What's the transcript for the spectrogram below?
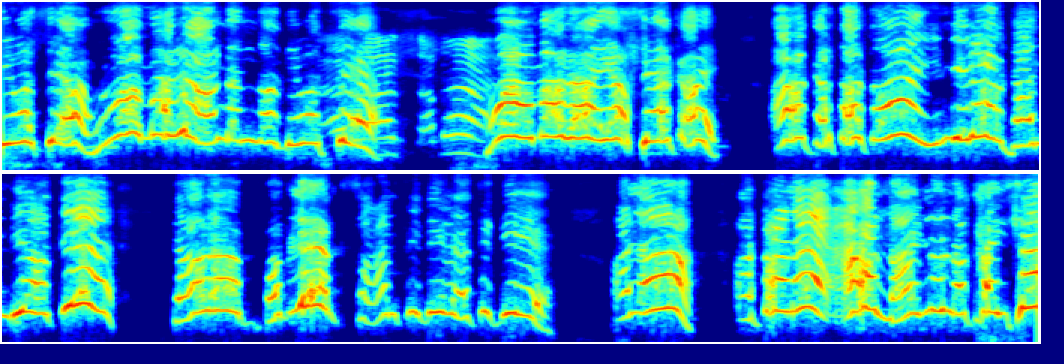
દિવસ છે હું અમારા આનંદનો દિવસ છે હું અમારા અહીંયા છે કઈ. આ કરતા તો ઇન્દિરા ગાંધી હતી. ત્યારે પબ્લિક શાંતિથી રહેતી હતી. અને અટાણે આ લાઈનો નખાઈ છે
